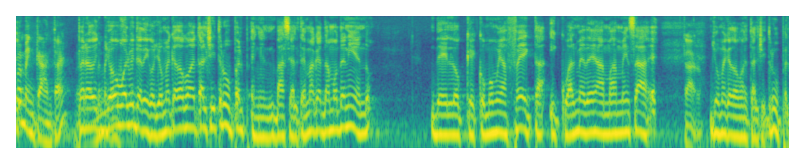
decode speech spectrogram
pero, me encanta, ¿eh? pero me yo vuelvo y te digo, yo me quedo con Starship Trooper en base al tema que estamos teniendo, de lo que cómo me afecta y cuál me deja más mensajes. Claro. Yo me quedo con Starship Trooper.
